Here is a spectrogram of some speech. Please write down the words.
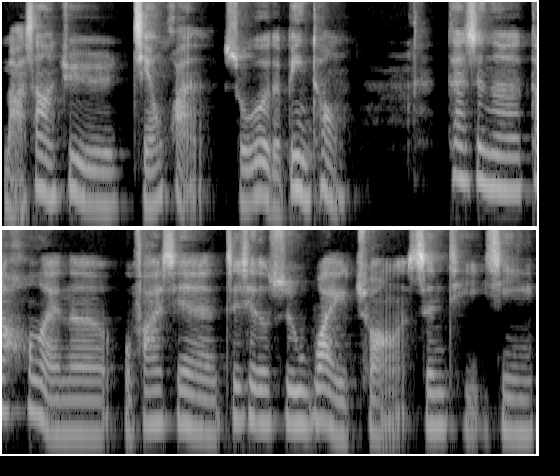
马上去减缓所有的病痛。但是呢，到后来呢，我发现这些都是外状，身体已经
